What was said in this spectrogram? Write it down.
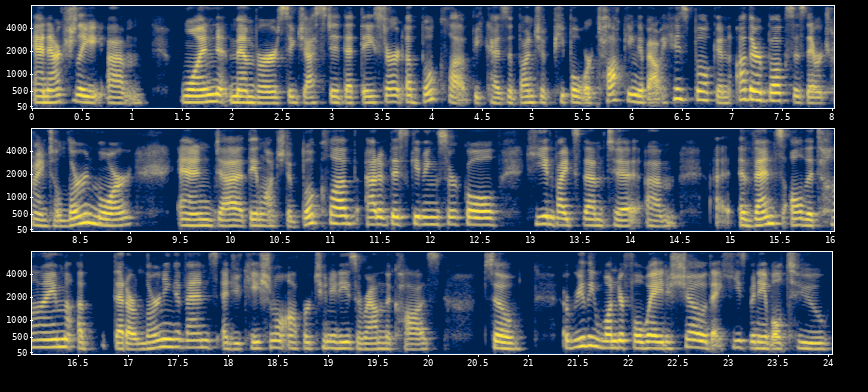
And actually, um, one member suggested that they start a book club because a bunch of people were talking about his book and other books as they were trying to learn more. And uh, they launched a book club out of this giving circle. He invites them to um, uh, events all the time uh, that are learning events, educational opportunities around the cause. So a really wonderful way to show that he's been able to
